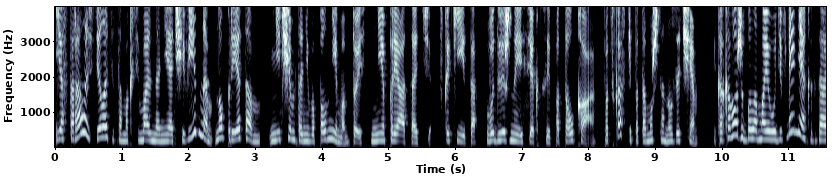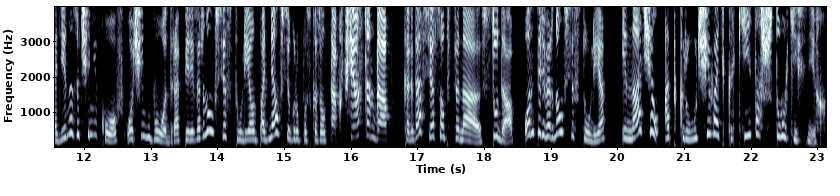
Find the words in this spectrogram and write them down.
я старалась сделать это максимально неочевидным, но при этом не чем-то невыполнимым, то есть не прятать в какие-то выдвижные секции потолка подсказки, потому что ну зачем? И каково же было мое удивление, когда один из учеников очень бодро перевернул все стулья, он поднял всю группу, сказал, так, всем стендап. Когда все, собственно, студап, он перевернул все стулья, и начал откручивать какие-то штуки с них.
